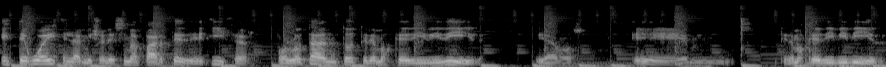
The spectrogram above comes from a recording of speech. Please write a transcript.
este Way es la millonésima parte de Ether. Por lo tanto, tenemos que dividir, digamos, eh, tenemos que dividir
